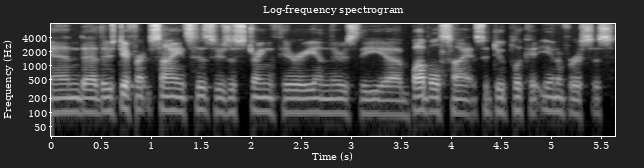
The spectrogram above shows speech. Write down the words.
and uh, there's different sciences there's a string theory and there's the uh, bubble science the duplicate universes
